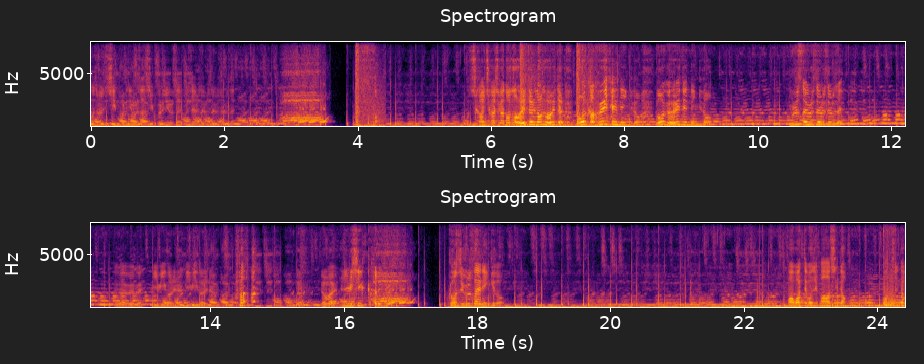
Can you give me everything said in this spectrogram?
おいおいシンプルにうるさい、シンプルにうるさい。うるさいうるさいうるさい近い近い近い、なんか増えてる、なんか増えてる。なんか増えてんねんけど。なんか増えてんねんけど。うるさいうるさいうるさいうるさい。やばいやばいやばい、耳がれる、耳がれる。やばい、耳かれる。ガチうるさいねんけど。あ、待って、マジ。あー、死んだ。あ、死んだ。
